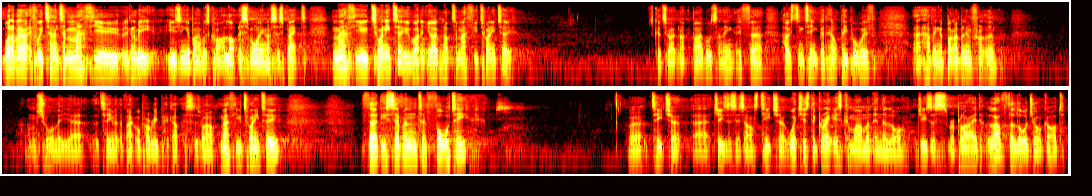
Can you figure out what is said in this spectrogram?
what about if we turn to Matthew? We're going to be using your Bibles quite a lot this morning, I suspect. Matthew 22. Why don't you open up to Matthew 22? It's good to open up Bibles, I think. If uh, hosting team can help people with uh, having a Bible in front of them, I'm sure the, uh, the team at the back will probably pick up this as well. Matthew 22. 37 to 40. Well, teacher, uh, Jesus is asked, Teacher, which is the greatest commandment in the law? Jesus replied, Love the Lord your God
